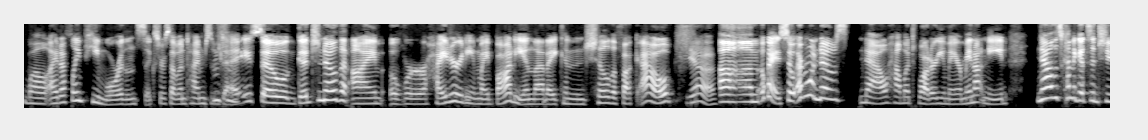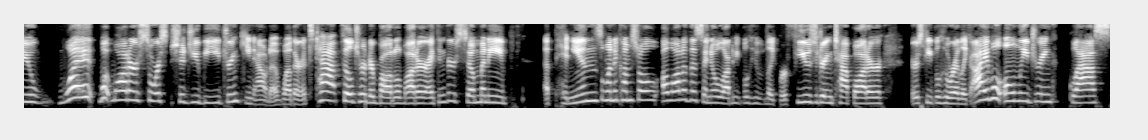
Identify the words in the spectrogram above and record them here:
Well, I definitely pee more than six or seven times a day. so good to know that I'm overhydrating my body and that I can chill the fuck out. Yeah. Um, okay, so everyone knows now how much water you may or may not need. Now this kind of gets into what what water source should you be drinking out of, whether it's tap, filtered, or bottled water. I think there's so many opinions when it comes to a lot of this. I know a lot of people who like refuse to drink tap water. There's people who are like, I will only drink glass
